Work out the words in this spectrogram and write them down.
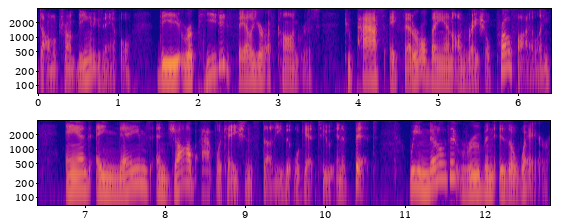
Donald Trump being an example, the repeated failure of Congress to pass a federal ban on racial profiling, and a names and job application study that we'll get to in a bit. We know that Rubin is aware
